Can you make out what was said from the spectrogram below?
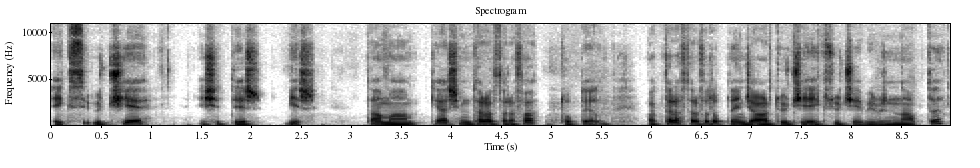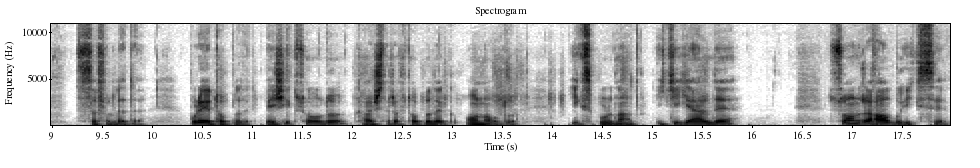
eksi 3y eşittir 1. Tamam. Gel şimdi taraf tarafa toplayalım. Bak taraf tarafa toplayınca artı 3y eksi 3y birbirini ne yaptı? Sıfırladı. Buraya topladık. 5x oldu. Karşı tarafı topladık. 10 oldu. x buradan 2 geldi. Sonra al bu x'i.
